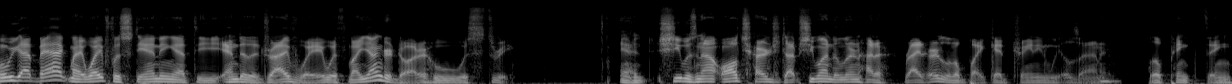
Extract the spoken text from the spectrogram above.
When we got back, my wife was standing at the end of the driveway with my younger daughter, who was three. And she was now all charged up. She wanted to learn how to ride her little bike, had training wheels on it, little pink thing.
